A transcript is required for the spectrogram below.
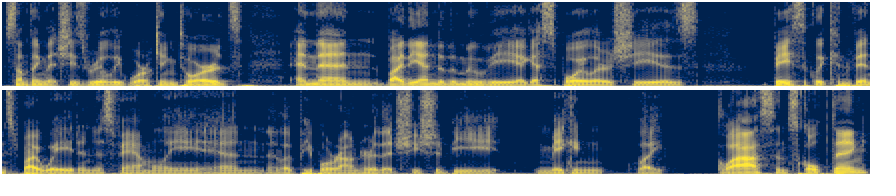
something that she's really working towards. And then by the end of the movie, I guess spoilers, she is basically convinced by Wade and his family and, and the people around her that she should be making like glass and sculpting.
